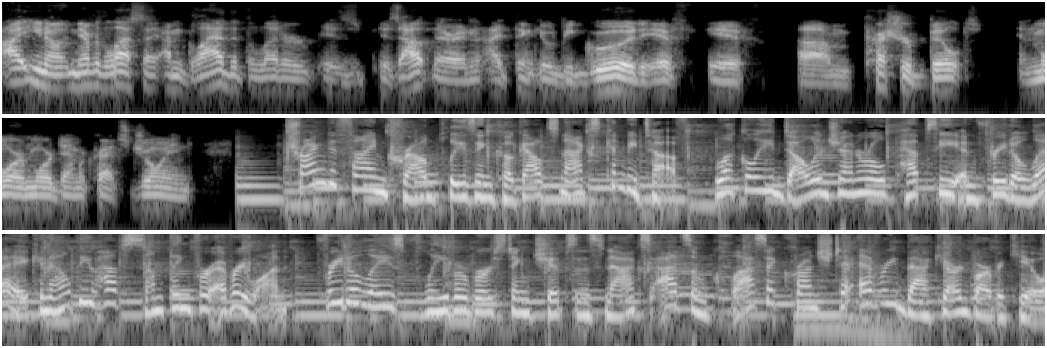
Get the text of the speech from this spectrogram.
I, you know, nevertheless, I, am glad that the letter is is out there, and I think it would be good if if um, pressure built and more and more Democrats joined Trying to find crowd pleasing cookout snacks can be tough. Luckily, Dollar General, Pepsi, and Frito Lay can help you have something for everyone. Frito Lay's flavor bursting chips and snacks add some classic crunch to every backyard barbecue,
